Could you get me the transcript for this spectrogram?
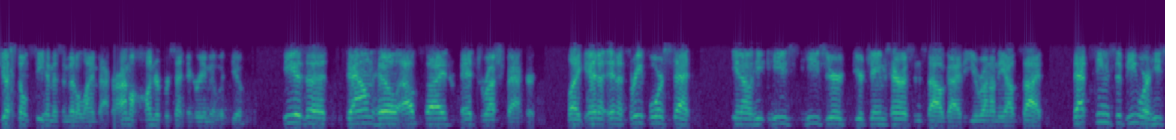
just don't see him as a middle linebacker. I'm 100% in agreement with you. He is a downhill outside edge rush backer. Like in a in a three four set, you know, he, he's he's your your James Harrison style guy that you run on the outside. That seems to be where he's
